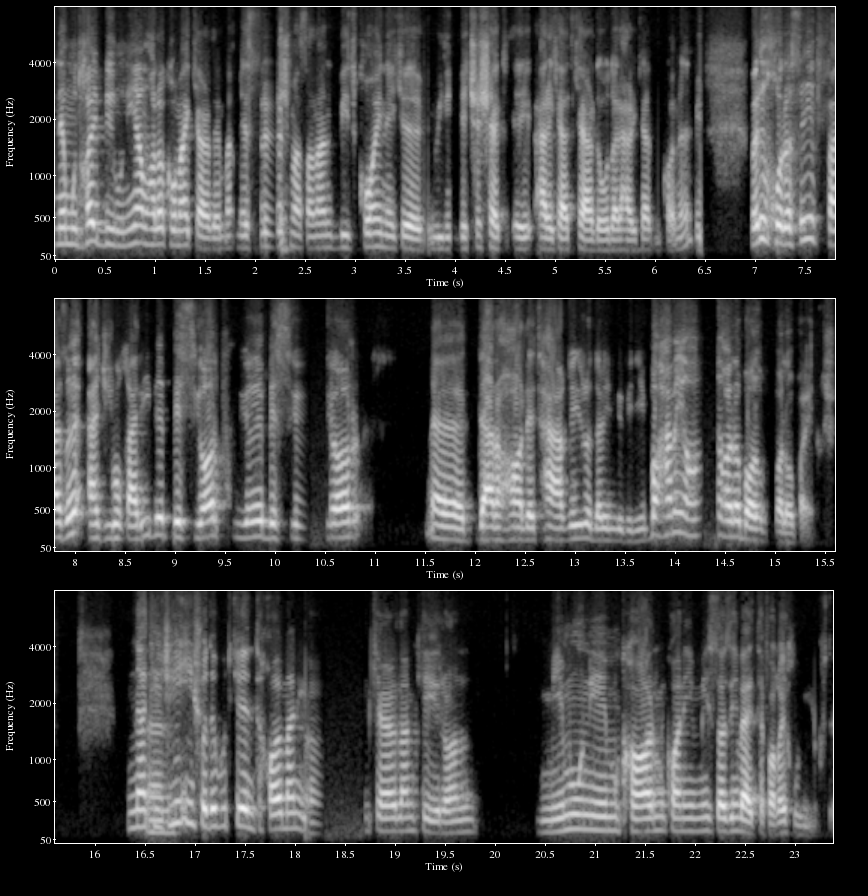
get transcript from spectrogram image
نمودهای بیرونی هم حالا کمک کرده. مثلش مثلا بیت کوینه که به چه شکل حرکت کرده و داره حرکت می‌کنه. ولی خلاصه یک فضای عجیب و غریب بسیار پویای بسیار در حال تغییر رو داریم می‌بینیم. با همه حالا بالا, بالا پایینش نتیجه این شده بود که انتخاب من کردم که ایران میمونیم کار می‌کنیم می‌سازیم و اتفاقای خوبی میفته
